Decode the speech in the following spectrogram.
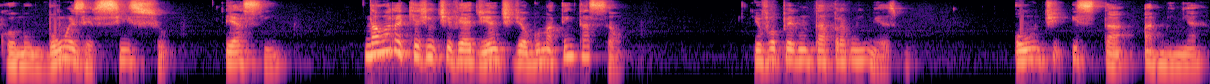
como um bom exercício, é assim. Na hora que a gente estiver diante de alguma tentação, eu vou perguntar para mim mesmo: onde está a minha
